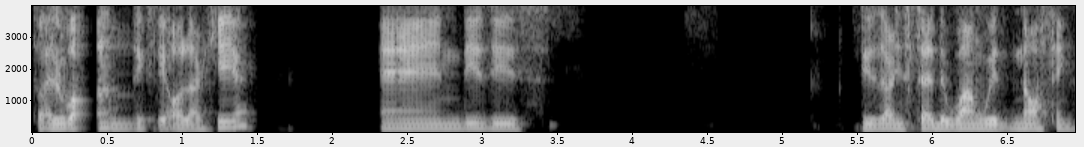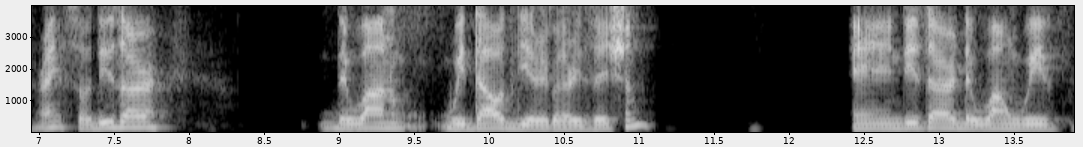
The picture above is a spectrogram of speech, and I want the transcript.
So L1 basically all are here. And this is these are instead the one with nothing, right? So these are the one without the regularization. And these are the one with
